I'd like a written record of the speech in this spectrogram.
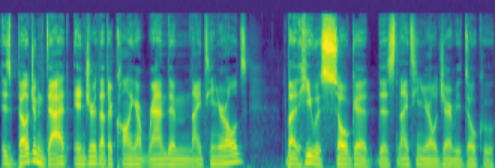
is Belgium dad injured that they're calling out random 19 year olds? But he was so good. This 19 year old Jeremy Doku,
